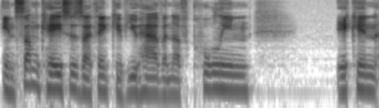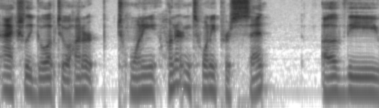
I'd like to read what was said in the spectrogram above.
in some cases i think if you have enough cooling it can actually go up to 120 120% of the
